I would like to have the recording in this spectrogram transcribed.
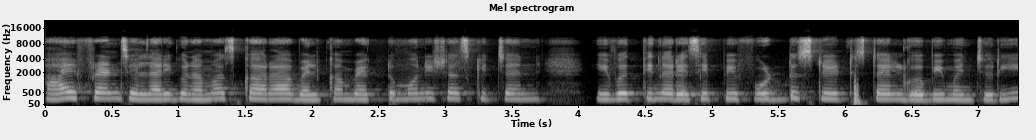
ಹಾಯ್ ಫ್ರೆಂಡ್ಸ್ ಎಲ್ಲರಿಗೂ ನಮಸ್ಕಾರ. Welcome back to Monisha's kitchen ಇವತ್ತಿನ recipe food street style gobi manchurian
